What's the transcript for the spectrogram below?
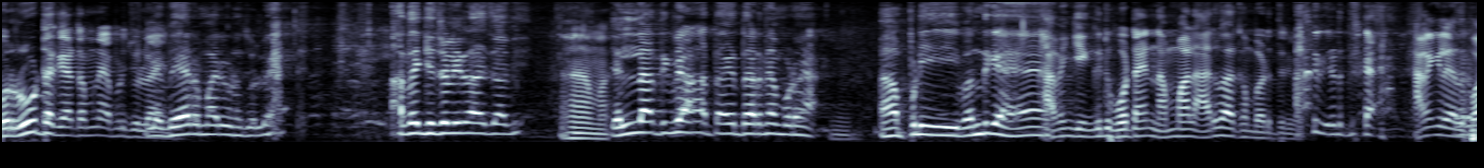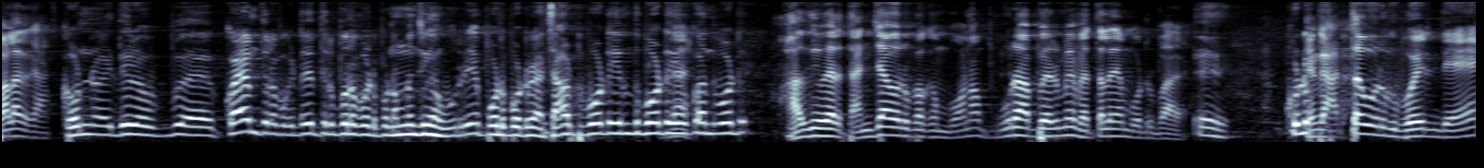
ஒரு ரூட்டை கேட்டோம்னா எப்படி சொல்லுவேன் வேற மாதிரி ஒன்று சொல்லுவேன். அதை இங்கே சொல்லிடுறா சாமி. ஆமா. எல்லாத்துக்குமே ஆத்தாக்கத்தாரு தான் போடுவேன். அப்படி வந்துங்க அவங்க இங்கிட்டு போட்டாங்க நம்மளால அருவாக்கம் படுத்துருவேன் எடுத்துட்டேன். அவங்களே அது பழகம் கொண்டு இது கோயம்புத்தூரை பக்கத்து திருப்பூரை போட்டு போனோம்னு வச்சுக்கோங்க ஒரே போட்டு போட்டுருவேன். சாப்பிட்டு போட்டு இருந்து போட்டு உட்காந்து போட்டு. அது வேற தஞ்சாவூர் பக்கம் போனால் பூரா பேருமே வெத்தலை தான் போட்டிருப்பாங்க. எங்கள் அத்தை ஊருக்கு போயிருந்தேன்.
